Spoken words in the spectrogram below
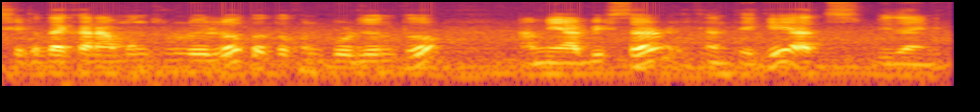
সেটা দেখার আমন্ত্রণ রইল। ততক্ষণ পর্যন্ত আমি আবির স্যার এখান থেকে আজ বিদায় নিচ্ছি।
